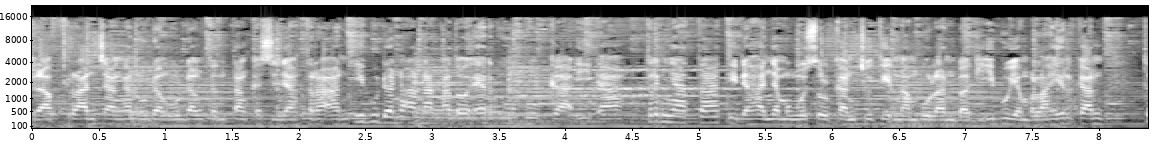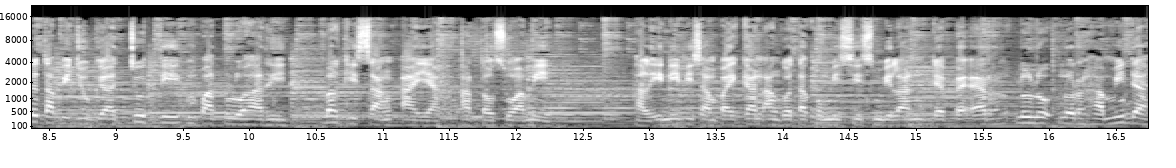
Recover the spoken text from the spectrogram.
Draft rancangan undang-undang tentang kesejahteraan ibu dan anak atau RUU KIA ternyata tidak hanya mengusulkan cuti 6 bulan bagi ibu yang melahirkan, tetapi juga cuti 40 hari bagi sang ayah atau suami. Hal ini disampaikan anggota Komisi 9 DPR Lulu Nur Hamidah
